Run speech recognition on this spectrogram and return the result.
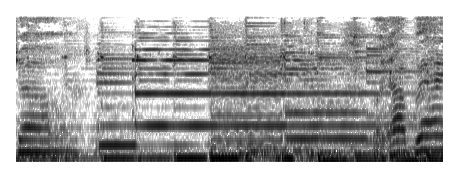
等多久？我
